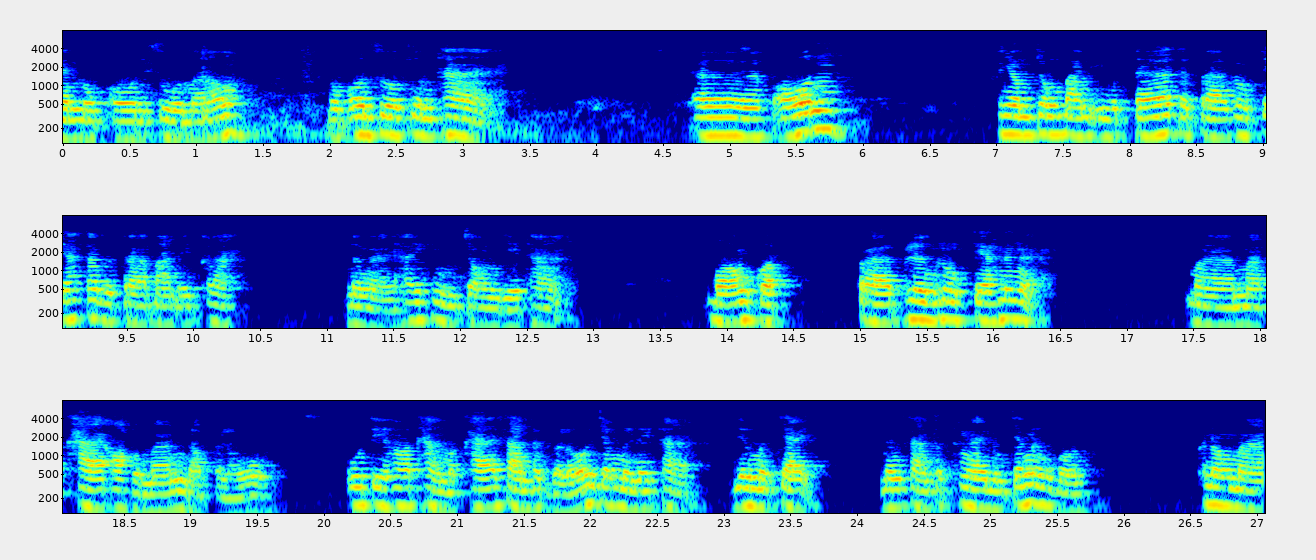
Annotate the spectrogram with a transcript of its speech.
មានបងប្អូនសួរមក បងប្អូនសួរខ្ញុំថាអឺបងប្អូនខ្ញុំចង់បាន inverter ទៅប្រើក្នុងផ្ទះតើវាប្រើបានអីខ្លះហ្នឹងហើយហើយខ្ញុំចង់និយាយថាបងគាត់ប្រើភ្លើងក្នុងផ្ទះហ្នឹងមកមួយខែអស់ប្រហែល10គីឡូឧទាហរណ៍ថាមួយខែ30គីឡូអញ្ចឹងមានន័យថាយើងមកចែកនឹង30ថ្ងៃមិនអញ្ចឹងហ្នឹងបងក្នុងមួយ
